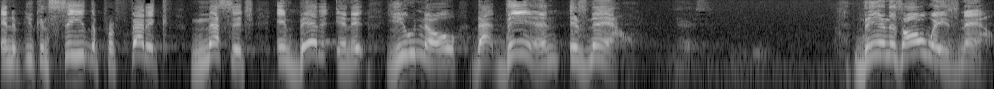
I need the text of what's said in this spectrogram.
and if you can see the prophetic message embedded in it, you know that then is now. Yes. Then is always now,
